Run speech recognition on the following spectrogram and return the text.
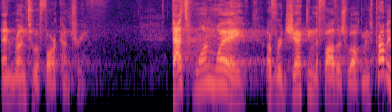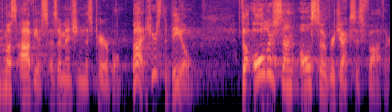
and run to a far country. That's one way of rejecting the Father's welcome. And it's probably the most obvious, as I mentioned in this parable. But here's the deal the older son also rejects his father.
